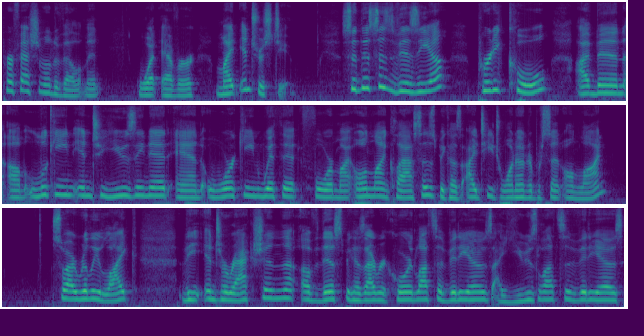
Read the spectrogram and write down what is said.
professional development, whatever might interest you. So this is Vizia, pretty cool. I've been um, looking into using it and working with it for my online classes because I teach 100% online. So I really like the interaction of this because I record lots of videos, I use lots of videos,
